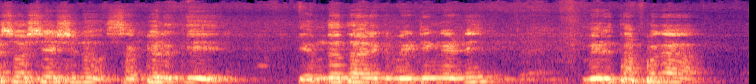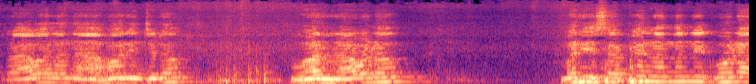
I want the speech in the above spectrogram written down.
అసోసియేషన్ సభ్యులకి ఎనిమిదో తారీఖు మీటింగ్ అండి. మీరు తప్పగా రావాలని ఆహ్వానించడం వారు రావడం మరి సభ్యులందరినీ కూడా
